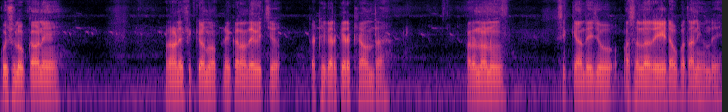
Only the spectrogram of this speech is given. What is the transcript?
ਕੁਝ ਲੋਕਾਂ ਨੇ ਪੁਰਾਣੇ ਸਿੱਕਿਆਂ ਨੂੰ ਆਪਣੇ ਘਰਾਂ ਦੇ ਵਿੱਚ ਇਕੱਠੇ ਕਰਕੇ ਰੱਖਿਆ ਹੁੰਦਾ ਹੈ। ਪਰ ਉਹਨਾਂ ਨੂੰ ਸਿੱਕਿਆਂ ਦੇ ਜੋ ਅਸਲ ਰੇਟ ਆ ਉਹ ਪਤਾ ਨਹੀਂ ਹੁੰਦੇ।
